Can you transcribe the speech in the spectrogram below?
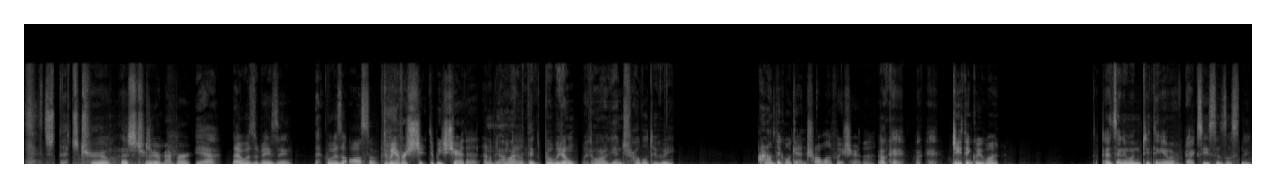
that's, that's true. That's Do true. you remember? Yeah, that was amazing. That was awesome. Did we ever? Sh- did we share that? I don't think. No, we I don't think. But we don't. We don't want to get in trouble, do we? I don't think we'll get in trouble if we share that. Okay. Okay. Do you think we would? Is anyone? Do you think anyone from PAX East is listening?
